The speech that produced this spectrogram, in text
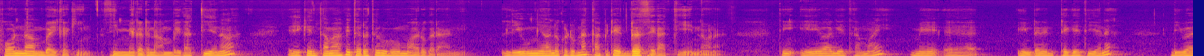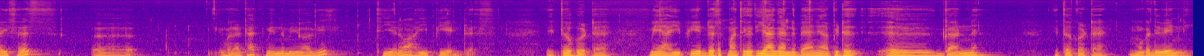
ෆෝන් නම්බ එකකින්. සිම් එකට නම්බ එකක් තියෙනවා. ඒකෙන් තම අපි තොරතුරු හෝ මාරු කරන්නේ. ලියුම් යනකොටුනත් අපිට එඩ්‍රස් එකක් තියෙන්න ඕන. තින් ඒ වගේ තමයි මේ ඉන්ටනෙට් එක තියෙන ඩිවයිසස් වලටත් මෙන්න මේ වගේ තියෙනවා IP එඩ්‍රස් එතකොට මේ IP එඩ්‍රස් මතක තියාගන්න බෑන අපිට ගන්න. එතකොට මොකද වෙන්නේ?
